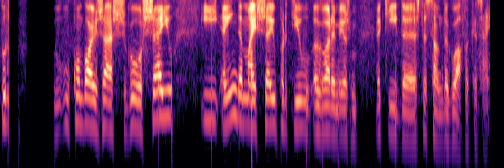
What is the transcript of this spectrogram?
Porque o comboio já chegou cheio e ainda mais cheio partiu agora mesmo aqui da estação da Gualfa Cacém.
